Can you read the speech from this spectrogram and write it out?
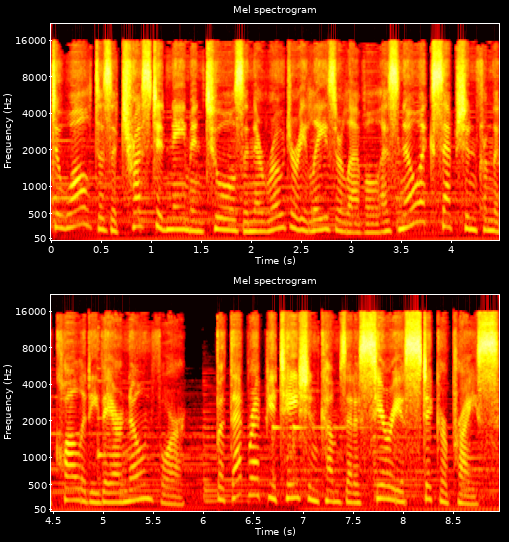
DeWalt is a trusted name in tools and their rotary laser level is no exception from the quality they are known for, but that reputation comes at a serious sticker price.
